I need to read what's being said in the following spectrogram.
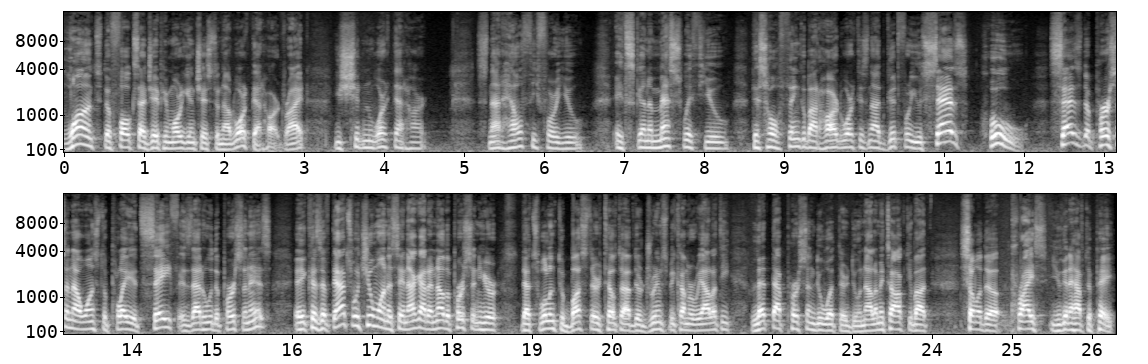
want the folks at JP Morgan Chase to not work that hard, right? You shouldn't work that hard. It's not healthy for you. It's going to mess with you. This whole thing about hard work is not good for you. Says who? Says the person that wants to play it safe. Is that who the person is? Eh, because if that's what you want to say, and I got another person here that's willing to bust their tail to have their dreams become a reality, let that person do what they're doing. Now, let me talk to you about some of the price you're going to have to pay.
